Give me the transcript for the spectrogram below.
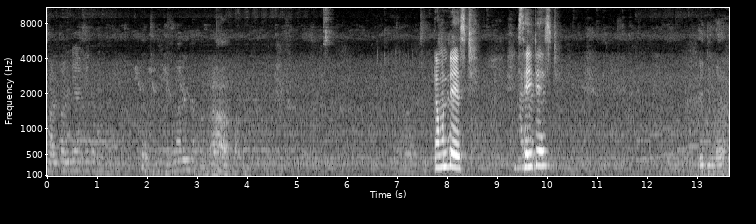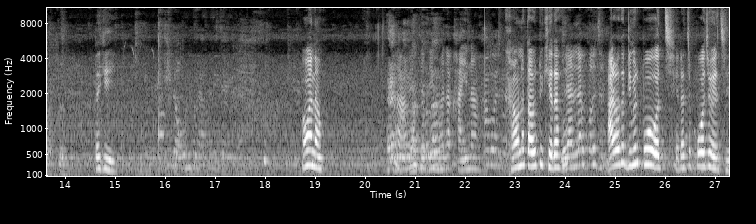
ফল টল দিয়ে আগে কেমন টেস্ট সেই টেস্ট দেখি ও নাও তো ডিম ভাজা খাই না খাও না, তাও একটু খেয়ে দেখো। আর ওদের ডিমের পোচ এটা হচ্ছে পোচ হয়েছে।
